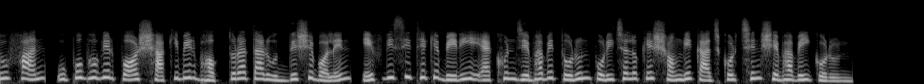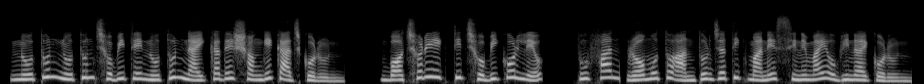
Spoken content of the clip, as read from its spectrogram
তুফান উপভোগের পর সাকিবের ভক্তরা তার উদ্দেশ্যে বলেন, এফডিসি থেকে বেরিয়ে এখন যেভাবে তরুণ পরিচালকের সঙ্গে কাজ করছেন সেভাবেই করুন। নতুন নতুন ছবিতে নতুন নায়িকাদের সঙ্গে কাজ করুন। বছরে একটি ছবি করলেও তুফান রমত আন্তর্জাতিক মানের সিনেমায় অভিনয় করুন।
